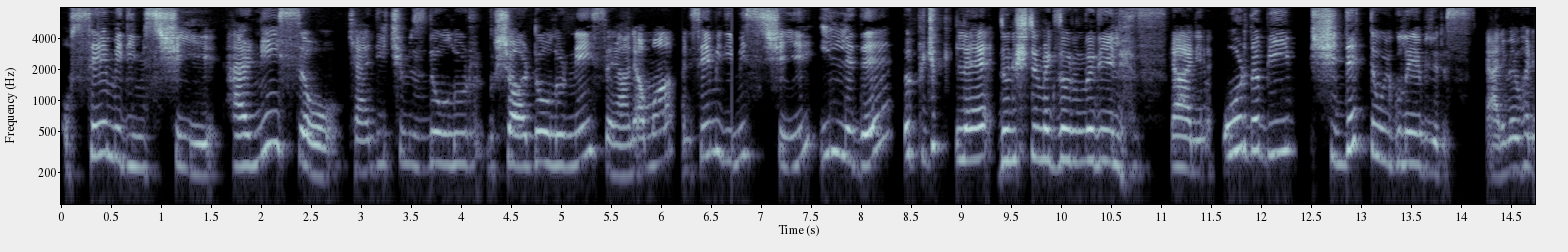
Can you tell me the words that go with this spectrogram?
o sevmediğimiz şeyi her neyse o kendi içimizde olur, dışarıda olur neyse yani ama hani sevmediğimiz şeyi ille de öpücükle dönüştürmek zorunda değiliz. Yani orada bir şiddet de uygulayabiliriz. Yani ve hani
